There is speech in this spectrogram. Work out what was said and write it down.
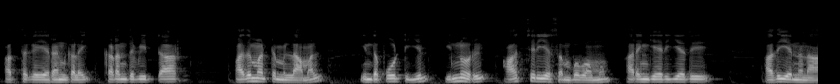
அத்தகைய ரன்களை கடந்துவிட்டார் அது மட்டுமில்லாமல் இந்த போட்டியில் இன்னொரு ஆச்சரிய சம்பவமும் அரங்கேறியது. அது என்னன்னா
